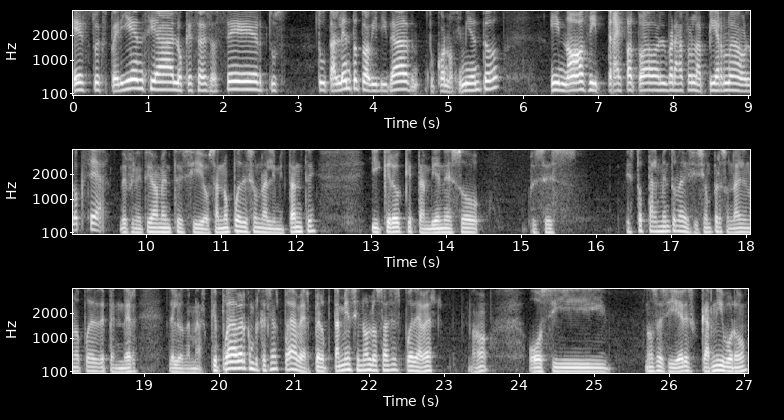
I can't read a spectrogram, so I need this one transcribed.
es tu experiencia, lo que sabes hacer, tus- tu talento, tu habilidad, tu conocimiento. Y no si traes tatuado el brazo, la pierna o lo que sea. Definitivamente sí, o sea, no puede ser una limitante y creo que también eso pues es, es totalmente una decisión personal y no puede depender de los demás. Que puede haber complicaciones, puede haber, pero también si no los haces puede haber, ¿no? O si, no sé, si eres carnívoro,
